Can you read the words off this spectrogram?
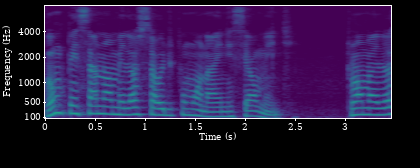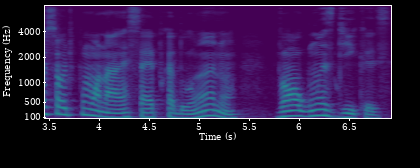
Vamos pensar numa melhor saúde pulmonar inicialmente. Para uma melhor saúde pulmonar nessa época do ano, vão algumas dicas.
